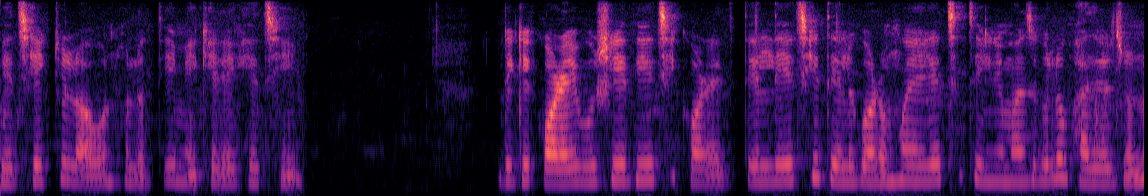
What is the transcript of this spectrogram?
বেছে একটু লবণ, হলুদ দিয়ে মেখে রেখেছি। ওদিকে কড়াই বসিয়ে দিয়েছি কড়াই তেল দিয়েছি, তেল গরম হয়ে গেছে, চিংড়ি মাছগুলো ভাজার জন্য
